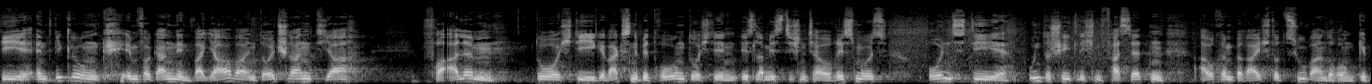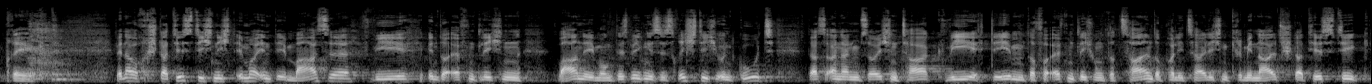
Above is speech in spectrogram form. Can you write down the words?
Die Entwicklung im vergangenen Jahr war in Deutschland ja vor allem durch die gewachsene Bedrohung durch den islamistischen Terrorismus und die unterschiedlichen Facetten auch im Bereich der Zuwanderung geprägt. Wenn auch statistisch nicht immer in dem Maße wie in der öffentlichen Wahrnehmung. Deswegen ist es richtig und gut, dass an einem solchen Tag wie dem der Veröffentlichung der Zahlen der polizeilichen Kriminalstatistik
